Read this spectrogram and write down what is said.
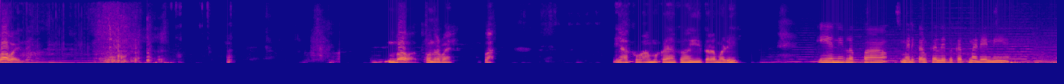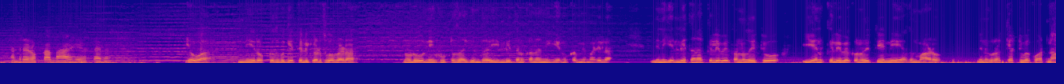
ಬಾ ಬಾ ಇಲ್ಲಿ. ಬಾ ಬಾ ಕುಂದ್ರ ಬಾ ಇಲ್ಲಿ ಬಾ. ಯಾಕವ ಮಕ್ಕ ಯಾಕ ಈ ತರ ಮಾಡಿ? ಏನಿಲ್ಲಪ್ಪ ಮೆಡಿಕಲ್ ಕಲಿಬೇಕಂತ ಮಾಡೇನಿ. ಅದ್ರ ರೊಕ್ಕ ಭಾಳ ಹೇಳ್ತಾರೆ. ಯವ್ವ, ನೀ ರೊಕ್ಕದ ಬಗ್ಗೆ ತಲೆ ಕೆಡಿಸ್ಕೋಬೇಡ. ನೋಡು, ನೀ ಹುಟ್ಟದಾಗಿಂದ ಇಲ್ಲಿ ತನಕ ನನಗೇನು ಕಮ್ಮಿ ಮಾಡಿಲ್ಲ. ನಿನಗೆ ಎಲ್ಲಿ ತನಕ ಕಲಿಬೇಕು ಅನ್ನೋದೈತೋ, ಏನು ಕಲಿಬೇಕು ಅನ್ನೋದೈತಿ ನೀ ಅದನ್ನ ಮಾಡು. ನಿನಗೆ ರೊಕ್ಕ ಕೆಟ್ಟಬೇಕು ಅಟ್ ನಾ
